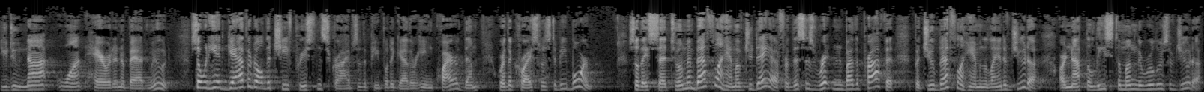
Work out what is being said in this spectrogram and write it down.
You do not want Herod in a bad mood. So when he had gathered all the chief priests and scribes of the people together, he inquired them where the Christ was to be born. So they said to him, In Bethlehem of Judea, for this is written by the prophet. But you, Bethlehem, in the land of Judah, are not the least among the rulers of Judah,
